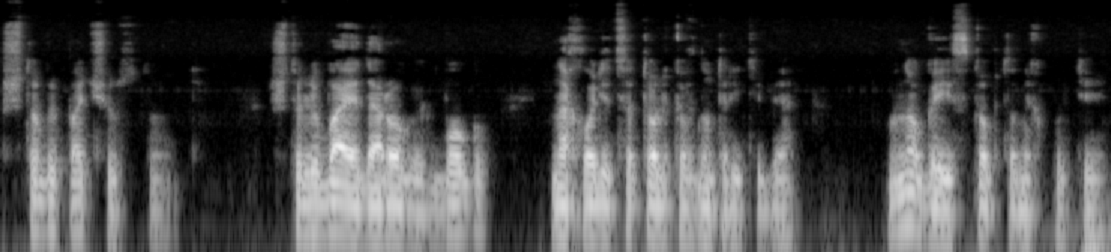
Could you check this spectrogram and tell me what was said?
чтобы почувствовать, что любая дорога к Богу находится только внутри тебя. Много истоптанных путей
